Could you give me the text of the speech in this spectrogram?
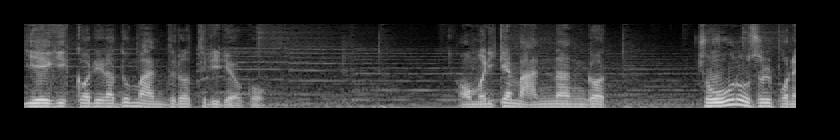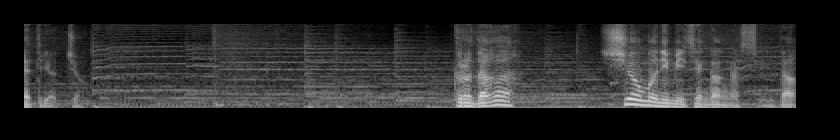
얘기거리라도 만들어 드리려고 어머니께 만난 것 좋은 옷을 보내드렸죠. 그러다가 시어머님이 생각났습니다.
